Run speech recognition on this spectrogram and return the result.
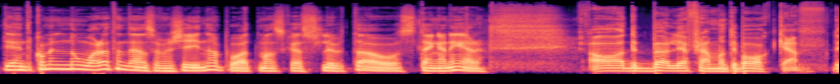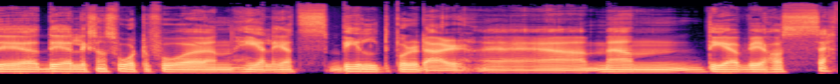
det har inte kommit några tendenser från Kina på att man ska sluta och stänga ner? Ja, det böljar fram och tillbaka. Det, det är liksom svårt att få en helhetsbild på det där. Eh, men det vi har sett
